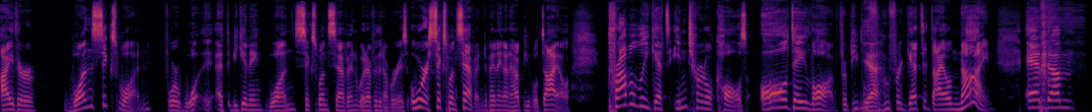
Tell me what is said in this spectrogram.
either 161 for what at the beginning 1617 whatever the number is or 617 depending on how people dial probably gets internal calls all day long for people Yeah. who forget to dial 9 and um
